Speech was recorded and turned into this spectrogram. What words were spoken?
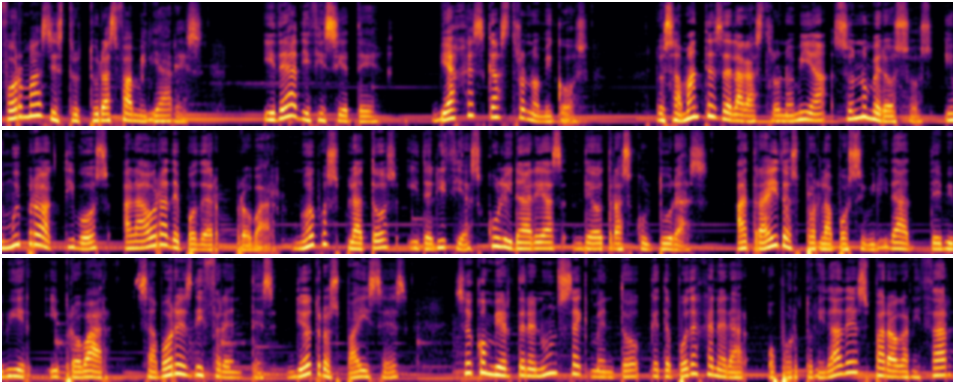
formas y estructuras familiares. Idea 17. Viajes gastronómicos. Los amantes de la gastronomía son numerosos y muy proactivos a la hora de poder probar nuevos platos y delicias culinarias de otras culturas. Atraídos por la posibilidad de vivir y probar sabores diferentes de otros países, se convierten en un segmento que te puede generar oportunidades para organizar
